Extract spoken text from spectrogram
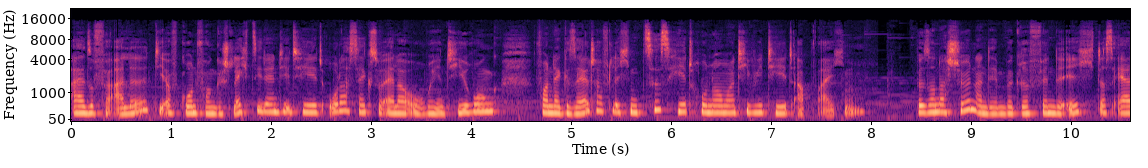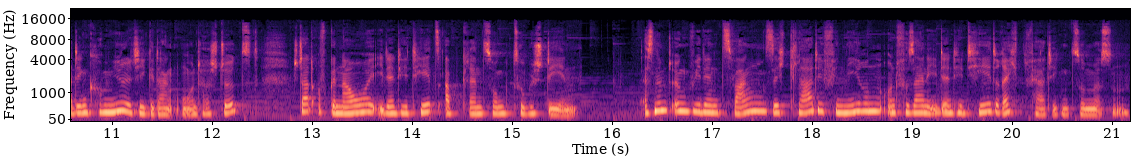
Also für alle, die aufgrund von Geschlechtsidentität oder sexueller Orientierung von der gesellschaftlichen cis-heteronormativität abweichen. Besonders schön an dem Begriff finde ich, dass er den Community-Gedanken unterstützt, statt auf genaue Identitätsabgrenzung zu bestehen. Es nimmt irgendwie den Zwang, sich klar definieren und für seine Identität rechtfertigen zu müssen.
